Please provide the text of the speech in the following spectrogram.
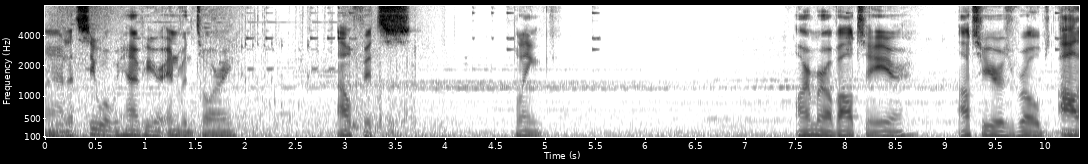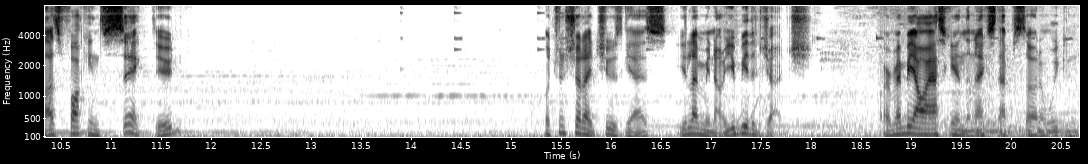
Alright, let's see what we have here. Inventory. Outfits. Blink. Armor of Altair. Altair's robes. Oh, that's fucking sick, dude. Which one should I choose, guys? You let me know. You be the judge. Or maybe I'll ask you in the next episode and we can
